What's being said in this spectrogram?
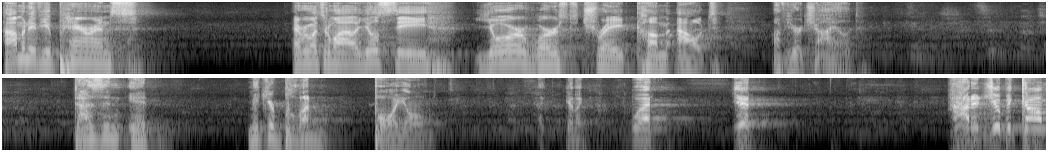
How many of you parents, every once in a while, you'll see your worst trait come out of your child? Doesn't it make your blood boil? You're like, what? Yet, how did you become?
